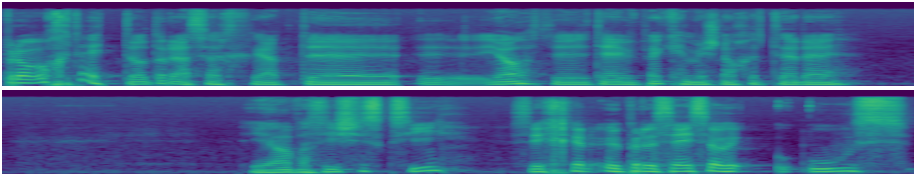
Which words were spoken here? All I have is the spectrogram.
gebracht hat, oder? Also ich glaube, der, äh, ja, der David Beckham ist nachher der, äh, ja, was ist es gewesen? sicher über eine Saison aus,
